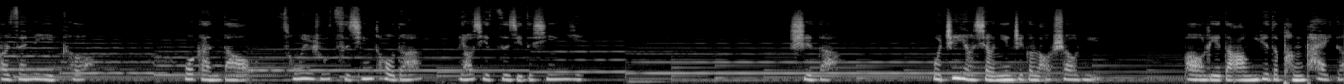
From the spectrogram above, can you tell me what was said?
而在那一刻，我感到从未如此清透的了解自己的心意。是的，我这样想念这个老少女，暴烈的、昂跃的、澎湃的，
